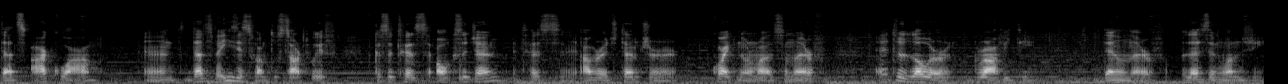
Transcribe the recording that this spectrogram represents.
That's Aqua, and that's the easiest one to start with because it has oxygen, it has uh, average temperature quite normal as on Earth, and lower gravity than on Earth, less than 1g.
